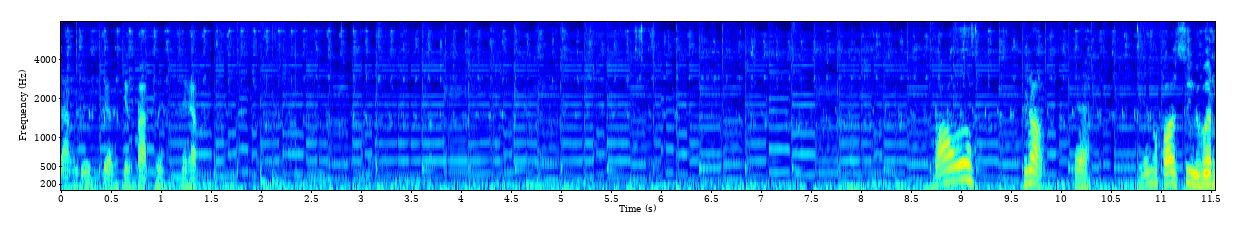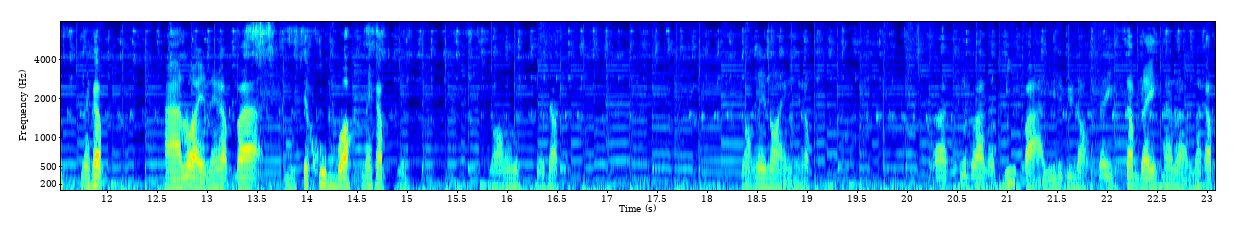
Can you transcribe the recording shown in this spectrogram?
ล่างเดินเครื่องเช็คพักหนึงนะครับเมาพี่น้องเออนี่มาขอซื้อเพิ่นนะครับหาร้อยนะครับว่าจะคุ้มบ่นะครับน้องนี่นะครับน้องหน้อยๆนะครับ ก็คิดว่ากับมีป่าอยู่ที่พี่น้องได้จำได้นั่นแหละนะครับ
